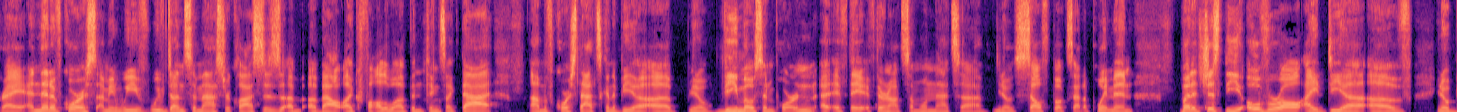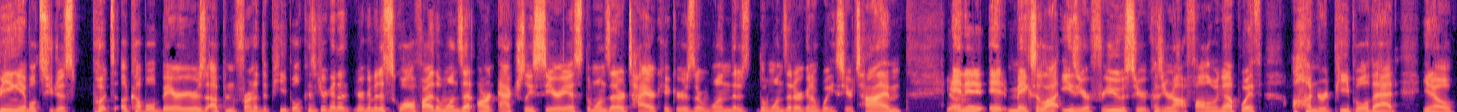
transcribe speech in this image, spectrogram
Right. And then of course, I mean, we've we've done some master classes ab- about like follow up and things like that. Um, of course, that's going to be a, a, you know the most important uh, if they if they're not someone that's uh you know self books that appointment but it's just the overall idea of you know being able to just put a couple of barriers up in front of the people because you're gonna you're gonna disqualify the ones that aren't actually serious the ones that are tire kickers or one that is the ones that are gonna waste your time yeah. and it, it makes it a lot easier for you so because you're, you're not following up with a hundred people that you know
